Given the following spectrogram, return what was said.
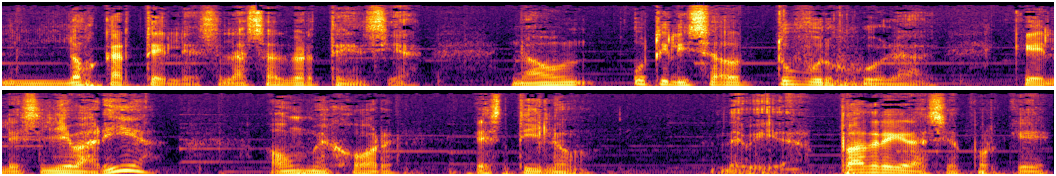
los carteles, las advertencias, no han utilizado tu brújula que les llevaría a un mejor estilo de vida. Padre, gracias porque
